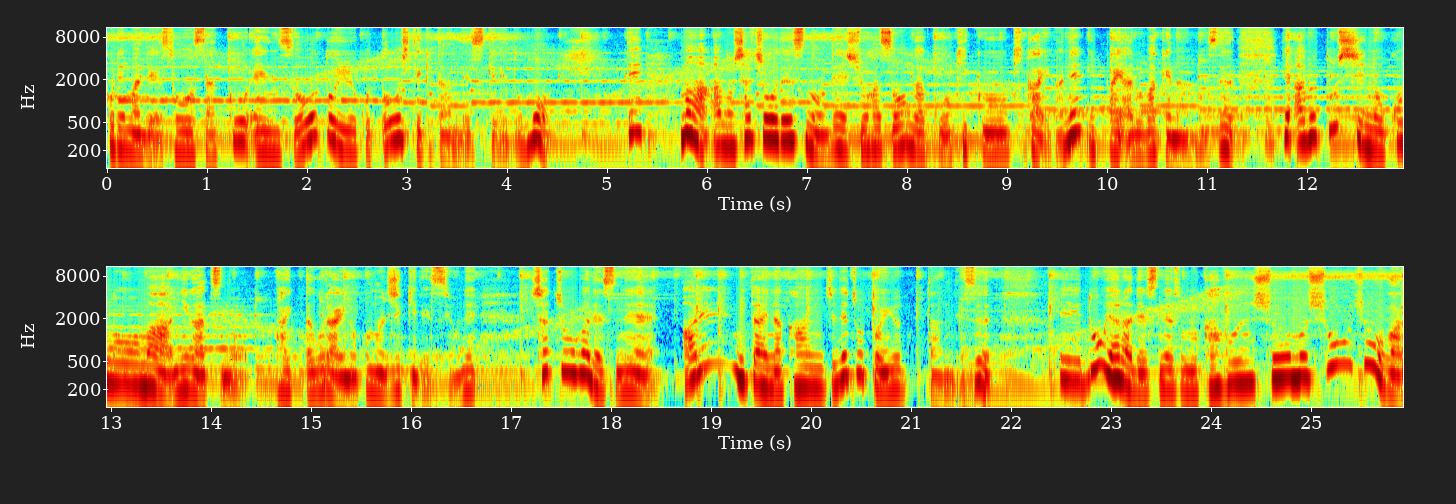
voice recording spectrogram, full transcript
これまで創作演奏ということをしてきたんですけれどもでまあ、あの社長ですので周波数音楽を聴く機会がねいっぱいあるわけなんです。である年のこの、まあ、2月の入ったぐらいのこの時期ですよね社長がですねあれ？みたいな感じでちょっと言ったんです。えー、どうやらですねその花粉症の症状が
